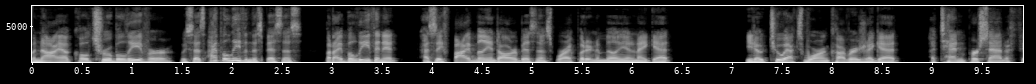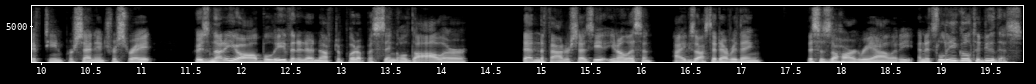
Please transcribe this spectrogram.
maniacal true believer who says, "I believe in this business, but I believe in it as a five million dollar business where I put in a million and I get you know two x warrant coverage, I get a ten percent, a fifteen percent interest rate." Because none of y'all believe in it enough to put up a single dollar, then the founder says, "You you know, listen, I exhausted everything. This is the hard reality, and it's legal to do this."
